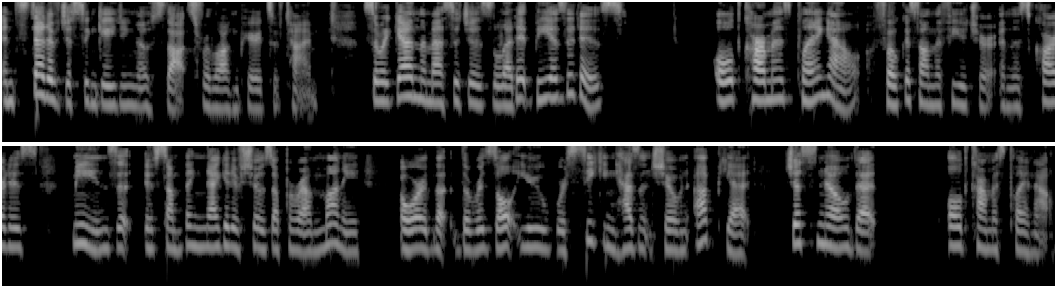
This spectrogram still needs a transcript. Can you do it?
instead of just engaging those thoughts for long periods of time. So, again, the message is let it be as it is. Old karma is playing out. Focus on the future. And this card is means that if something negative shows up around money or the, the result you were seeking hasn't shown up yet, just know that old karma is playing out.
